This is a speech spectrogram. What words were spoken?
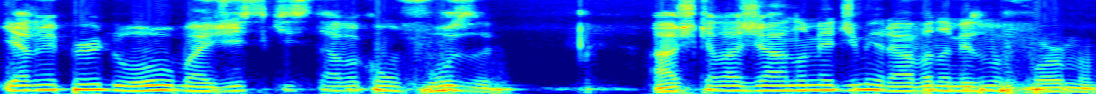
E ela me perdoou, mas disse que estava confusa. Acho que ela já não me admirava da mesma forma.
